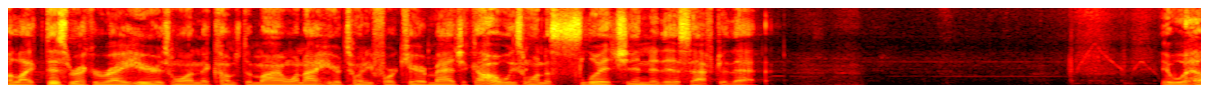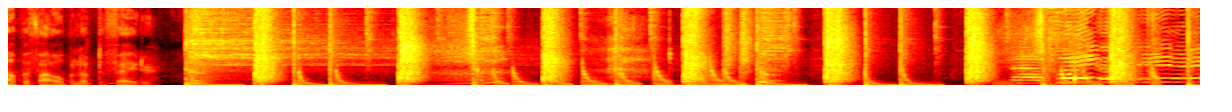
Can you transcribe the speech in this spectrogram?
but like this record right here is one that comes to mind when i hear 24 karat magic. I always want to switch into this after that. It will help if i open up the fader. Let me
